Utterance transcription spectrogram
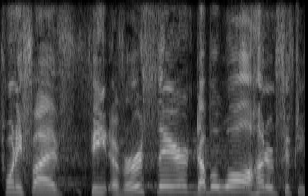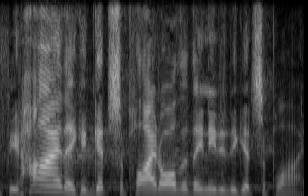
25 feet of earth there, double wall, 150 feet high. They could get supplied all that they needed to get supplied.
